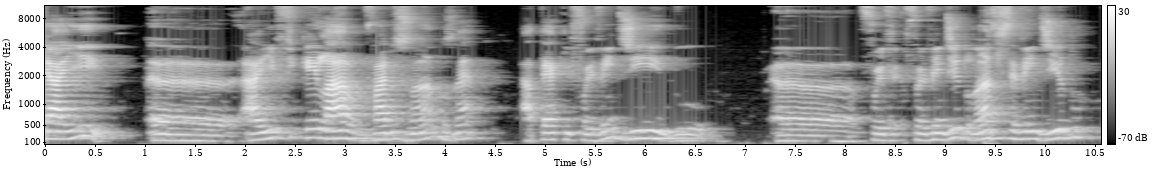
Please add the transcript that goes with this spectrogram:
aí, uh, aí fiquei lá vários anos, né? Até que foi vendido, uh, foi, foi vendido, antes de ser vendido,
